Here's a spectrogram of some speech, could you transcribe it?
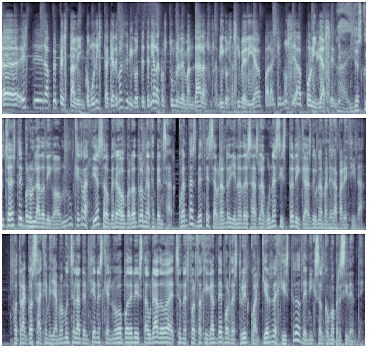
Eh, este era Pepe Stalin, comunista, que además de bigote tenía la costumbre de mandar a sus amigos a Siberia para que no se apolillasen. Ay, yo escucho esto y por un lado digo, mm, qué gracioso, pero por otro me hace pensar, ¿cuántas veces se habrán rellenado esas lagunas históricas de una manera parecida? Otra cosa que me llamó mucho la atención es que el nuevo poder instaurado ha hecho un esfuerzo gigante por destruir cualquier registro de Nixon como presidente.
